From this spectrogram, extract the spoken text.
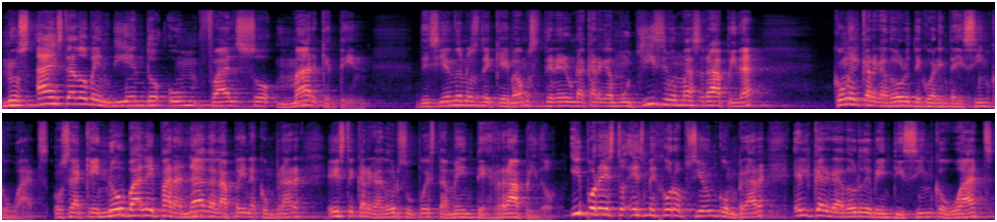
nos ha estado vendiendo un falso marketing, diciéndonos de que vamos a tener una carga muchísimo más rápida con el cargador de 45 watts. O sea que no vale para nada la pena comprar este cargador supuestamente rápido. Y por esto es mejor opción comprar el cargador de 25 watts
